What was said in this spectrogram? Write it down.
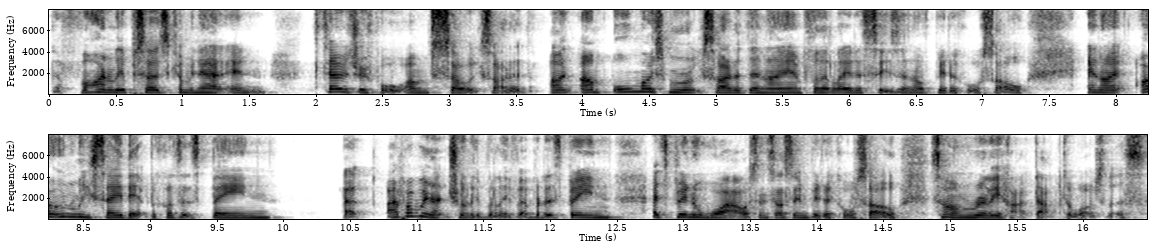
the final episodes coming out, and to tell you the truth, Paul, I'm so excited. I'm, I'm almost more excited than I am for the latest season of Better Call and I only say that because it's been. I probably don't truly believe it, but it's been it's been a while since I've seen Better Call so I'm really hyped up to watch this.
